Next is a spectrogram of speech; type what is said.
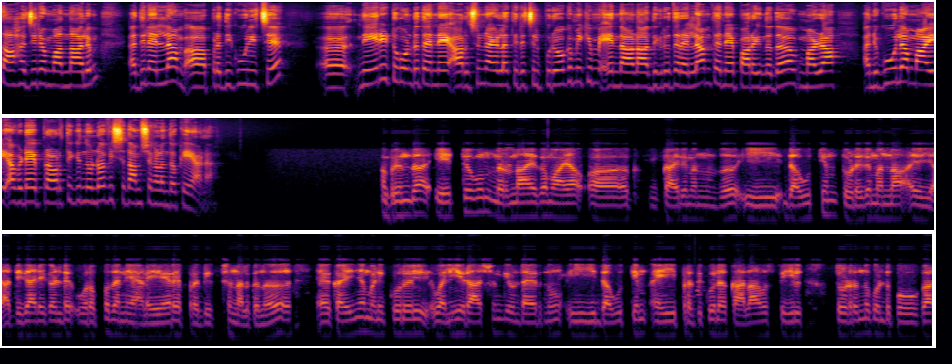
സാഹചര്യം വന്നാലും അതിനെല്ലാം ആ, പ്രതികൂലിച്ച് ഏഹ്, നേരിട്ടുകൊണ്ട് തന്നെ അർജുനായുള്ള തിരച്ചിൽ പുരോഗമിക്കും എന്നാണ് അധികൃതരെല്ലാം തന്നെ പറയുന്നത്. മഴ അനുകൂലമായി അവിടെ പ്രവർത്തിക്കുന്നുണ്ടോ? വിശദാംശങ്ങൾ എന്തൊക്കെയാണ്? വൃന്ദ ഏറ്റവും നിർണായകമായ കാര്യമെന്നത് ഈ ദൗത്യം തുടരുമെന്ന അധികാരികളുടെ ഉറപ്പ് തന്നെയാണ് ഏറെ പ്രതീക്ഷ നൽകുന്നത്. കഴിഞ്ഞ മണിക്കൂറിൽ വലിയൊരു ആശങ്കയുണ്ടായിരുന്നു. ഈ ദൗത്യം ഈ പ്രതികൂല കാലാവസ്ഥയിൽ തുടർന്നു കൊണ്ടുപോവുക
